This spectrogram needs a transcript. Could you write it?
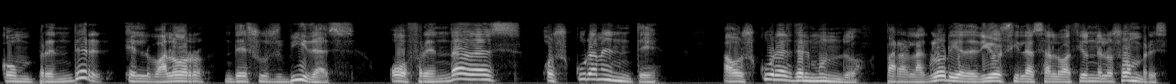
comprender el valor de sus vidas, ofrendadas oscuramente, a oscuras del mundo, para la gloria de Dios y la salvación de los hombres.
